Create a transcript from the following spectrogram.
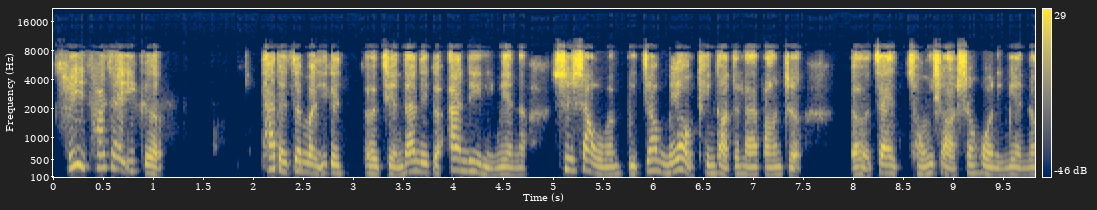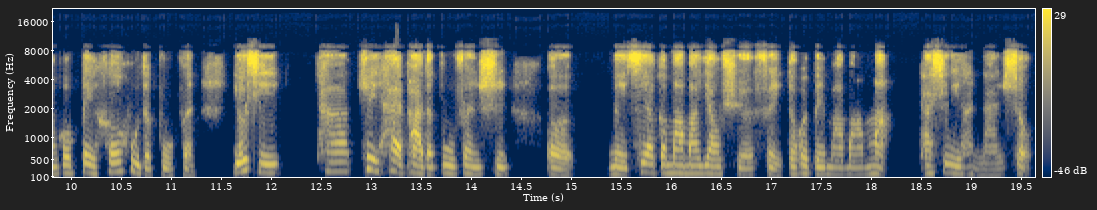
所以他在一个。他的这么一个呃简单的一个案例里面呢，事实上我们比较没有听到这来访者，呃，在从小生活里面能够被呵护的部分，尤其他最害怕的部分是，呃，每次要跟妈妈要学费都会被妈妈骂，他心里很难受，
